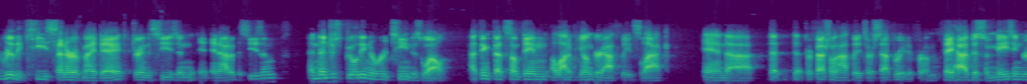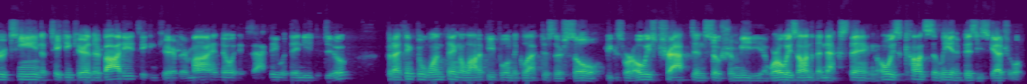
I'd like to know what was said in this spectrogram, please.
really key center of my day during the season and out of the season, and then just building a routine as well. I think that's something a lot of younger athletes lack and uh, that, that professional athletes are separated from. They have this amazing routine of taking care of their body, taking care of their mind, knowing exactly what they need to do. But I think the one thing a lot of people neglect is their soul because we're always trapped in social media. We're always on to the next thing, always constantly in a busy schedule.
